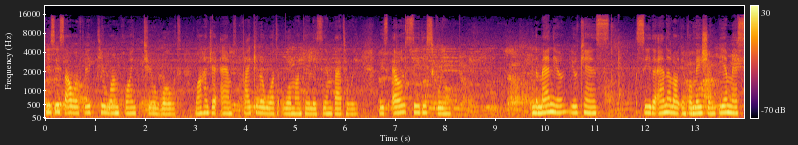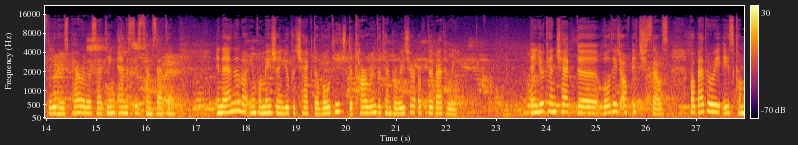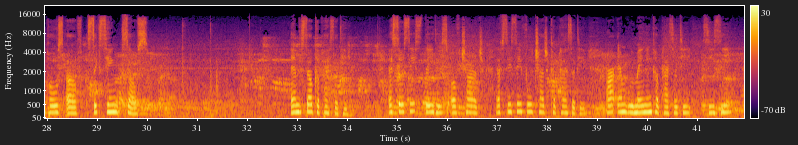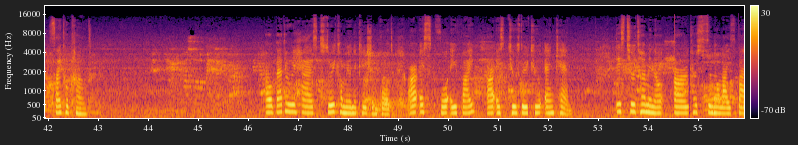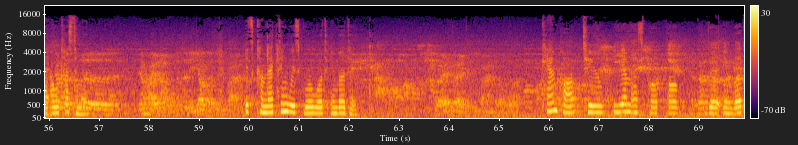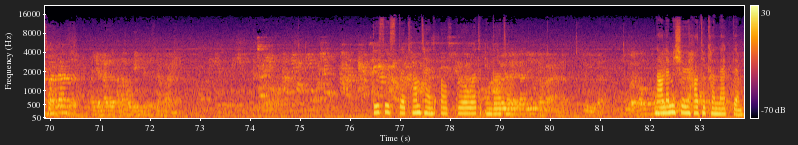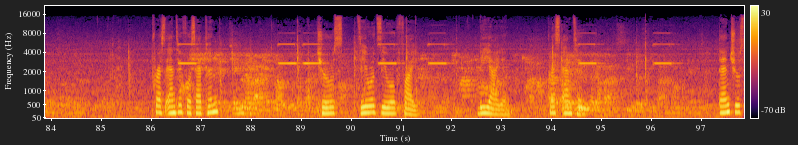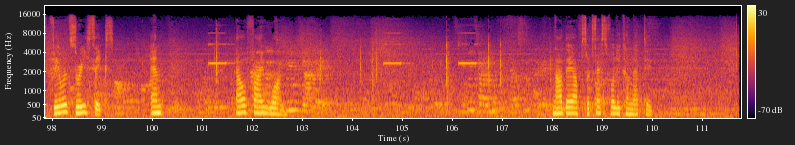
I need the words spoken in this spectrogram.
This is our 51.2 volt 100 amp 5 kilowatt wall mounted lithium battery with LCD screen. In the menu, you can see the analog information, BMS status, parallel setting, and system setting. In the analog information, you could check the voltage, the current, the temperature of the battery. And you can check the voltage of each cells. Our battery is composed of 16 cells. And cell capacity. SOC status of charge, FCC full charge capacity, RM remaining capacity, CC cycle count. Our battery has three communication ports, RS485, RS232, and CAN. These two terminals are personalized by our customer. It's connecting with Growatt inverter. CAN port to BMS port of the inverter. This is the content of Growatt inverter. Now let me show you how to connect them. Press enter for a second. Choose 005 VIN. Press enter. Then choose 036 and L51. Now they are successfully connected.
